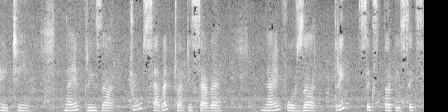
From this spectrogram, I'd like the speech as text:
18. 9 3s are 2 7 27. 9 4s are 3 6 36.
